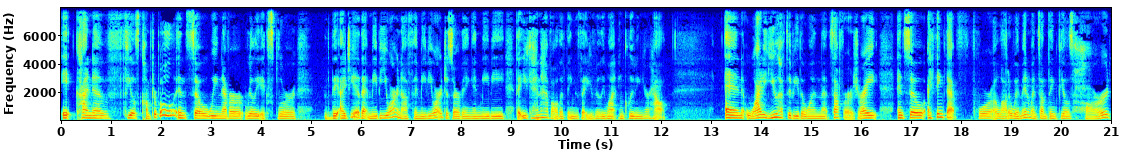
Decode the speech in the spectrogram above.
it kind of feels comfortable. And so we never really explore the idea that maybe you are enough and maybe you are deserving and maybe that you can have all the things that you really want, including your health. And why do you have to be the one that suffers, right? And so I think that for a lot of women, when something feels hard,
